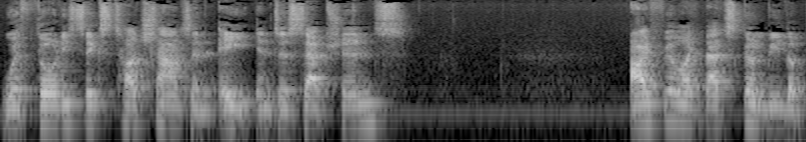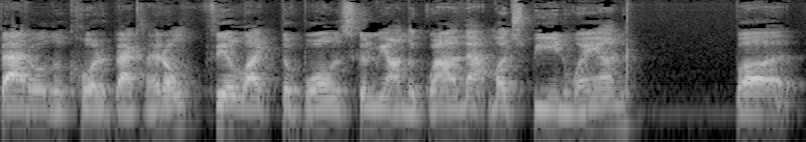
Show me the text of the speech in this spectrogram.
with 36 touchdowns and 8 interceptions. I feel like that's going to be the battle of the quarterbacks. I don't feel like the ball is going to be on the ground that much being ran, but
